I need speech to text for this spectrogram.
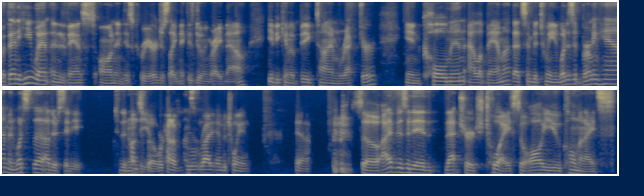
But then he went and advanced on in his career, just like Nick is doing right now. He became a big time rector in Cullman, Alabama. That's in between. What is it, Birmingham, and what's the other city to the north Huntsville. of you? We're kind of Huntsville. right in between. Yeah so I visited that church twice. So all you Cullmanites,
